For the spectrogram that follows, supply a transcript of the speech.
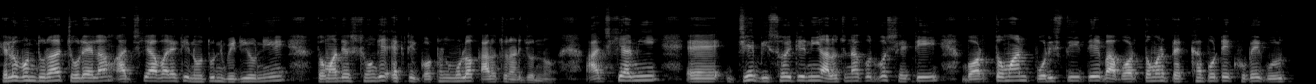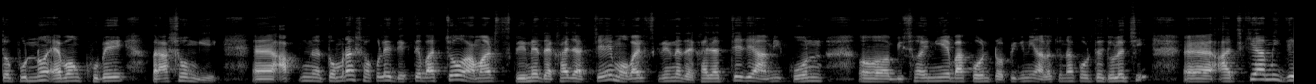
হ্যালো বন্ধুরা, চলে এলাম আজকে আবার একটি নতুন ভিডিও নিয়ে তোমাদের সঙ্গে একটি গঠনমূলক আলোচনার জন্য। আজকে আমি যে বিষয়টি নিয়ে আলোচনা করব সেটি বর্তমান পরিস্থিতিতে বা বর্তমান প্রেক্ষাপটে খুবই গুরুত্বপূর্ণ এবং খুবই প্রাসঙ্গিক। আপ তোমরা সকলে দেখতে পাচ্ছ, আমার স্ক্রিনে দেখা যাচ্ছে মোবাইল স্ক্রিনে দেখা যাচ্ছে যে আমি কোন বিষয় নিয়ে বা কোন টপিক নিয়ে আলোচনা করতে চলেছি। আজকে আমি যে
